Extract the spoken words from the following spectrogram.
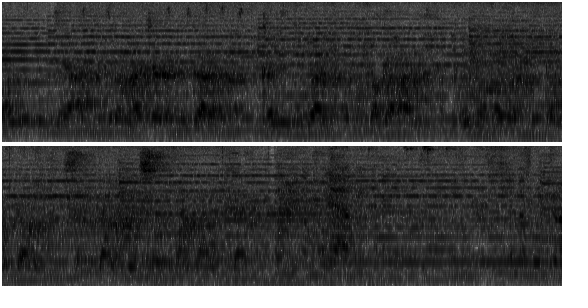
bagi kepada raja dan negara, keluhuran perlembagaan, kedaulatan undang-undang, serta kesopanan dan SWT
